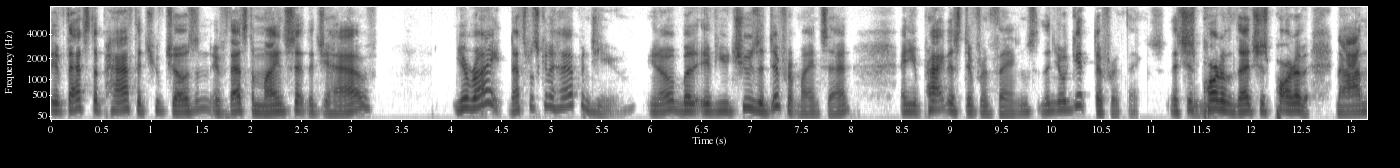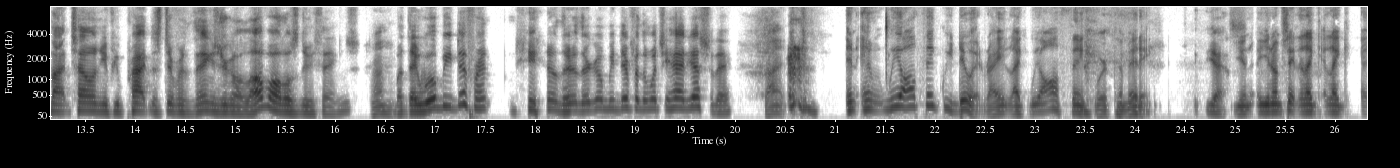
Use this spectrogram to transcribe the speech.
If that's the path that you've chosen if that's the mindset that you have you're right. That's what's going to happen to you you know? But if you choose a different mindset and you practice different things then you'll get different things that's just Mhm. part of that's just part of it now i'm not telling you if you practice different things you're going to love all those new things Right. but they will be different you know they're, they're going to be different than what you had yesterday Right. and and we all think we do it, right? Like we all think we're committing. yes You know, you know what I'm saying? Like like uh,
